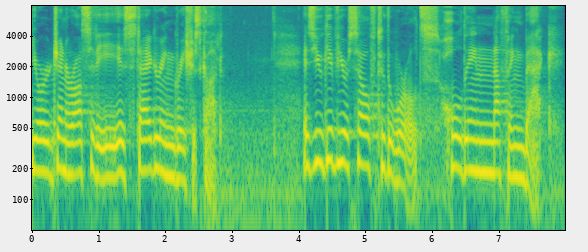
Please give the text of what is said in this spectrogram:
Your generosity is staggering, gracious God. As you give yourself to the world, holding nothing back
